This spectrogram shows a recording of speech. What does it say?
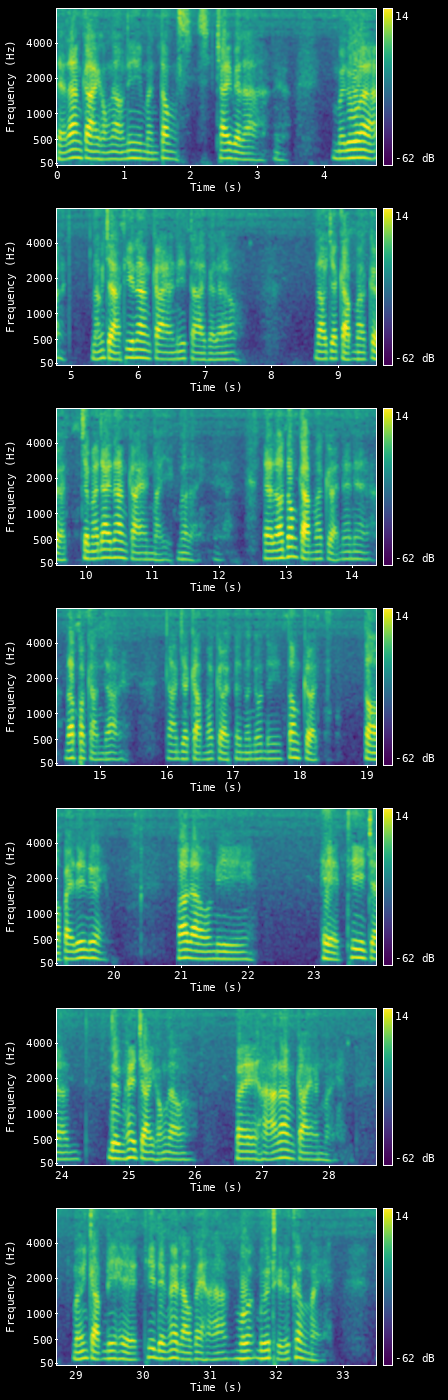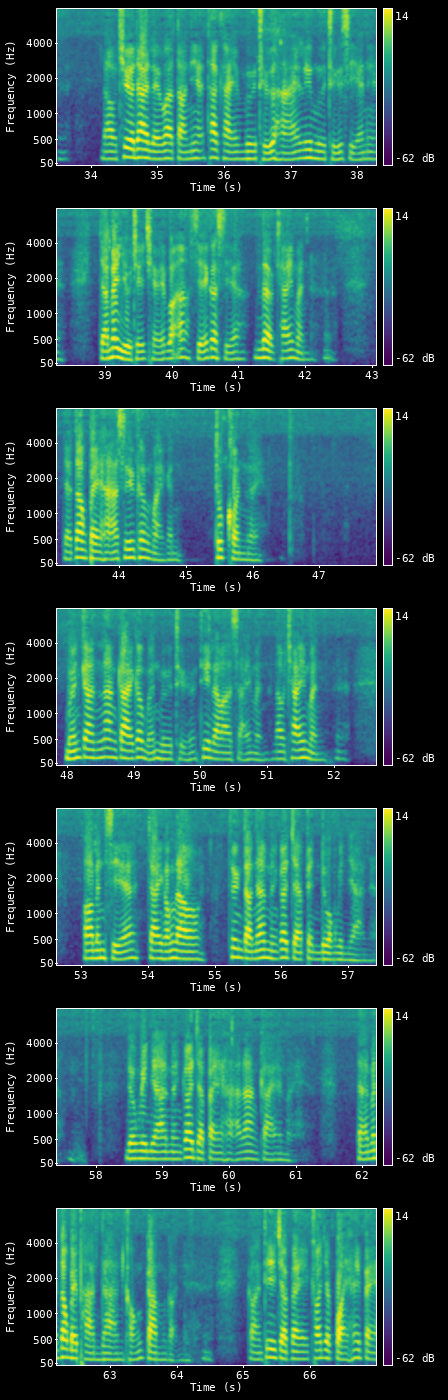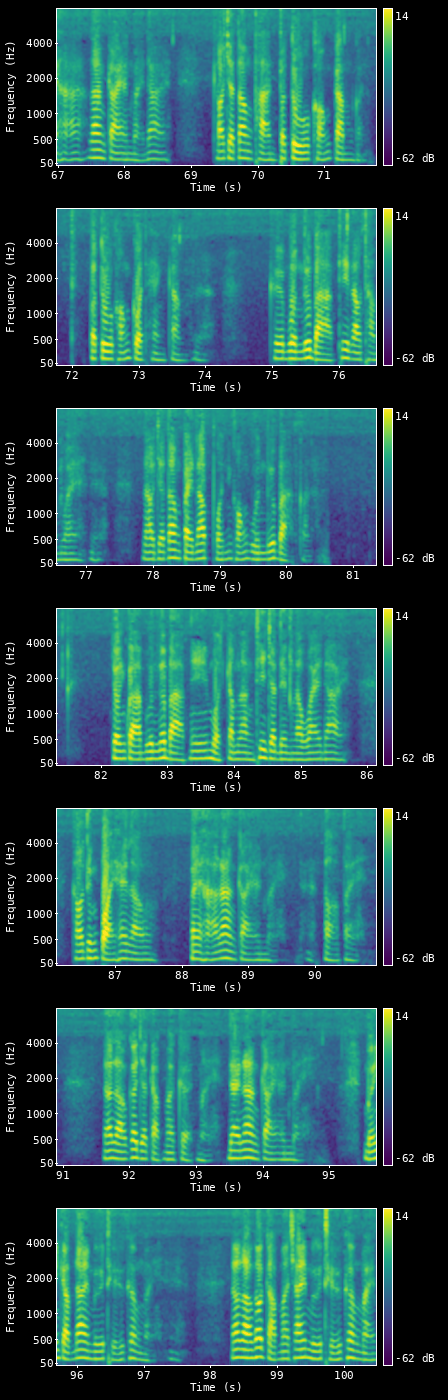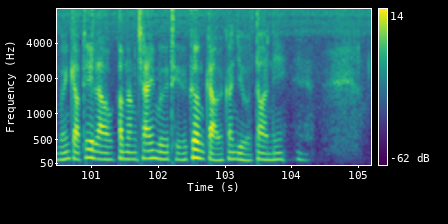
แต่ร่างกายของเรานี่มันต้องใช้เวลา ไม่รู้ว่าหลังจากที่ร่างกายอันนี้ตายไปแล้ว เราจะกลับมาเกิดจะมาได้ร่างกายอันใหม่อีกเมื่อไหร่ แต่เราต้องกลับมาเกิดแน่ๆรับประกันได้ การจะกลับมาเกิดเป็นมนุษย์นี้ต้องเกิดต่อไปเรื่อยๆ เพราะเรามีเหตุที่จะดึงให้ใจของเราไปหาร่างกายอันใหม่ มือนกับมีเหตุที่ดึงให้เราไปหามือมือถือเครื่องใหม่ เราเชื่อได้เลยว่าตอนนี้ถ้าใครมือถือหายหรือมือถือเสียเนี่ย จะไม่อยู่เฉยๆว่าอ้าวเสียก็เสียเลิกใช้มัน จะต้องไปหาซื้อเครื่องใหม่กันทุกคนเลย เหมือนกันร่างกายก็เหมือนมือถือที่เราอาศัยมัน เราใช้มัน พอมันเสียใจของเรา ซึ่งตอนนั้นมันก็จะเป็นดวงวิญญาณ ดวงวิญญาณมันก็จะไปหาร่างกายอันใหม่ แต่มันต้องไปผ่านด่านของกรรมก่อน ก่อนที่จะไปเขาจะปล่อยให้ไปหาร่างกายอันใหม่ได้ เขาจะต้องผ่านประตูของกรรมก่อน ประตูของกฎแห่งกรรม คือบุญหรือบาปที่เราทำไว้เนี่ยเราจะต้องไปรับผลของบุญหรือบาปก่อน จนกว่าบุญหรือบาปนี้หมดกำลังที่จะดึงเราไว้ได้ เขาถึงปล่อยให้เรา ไปหาร่างกายอันใหม่ ต่อไป แล้วเราก็จะกลับมาเกิดใหม่ ได้ร่างกายอันใหม่ เหมือนกับได้มือถือเครื่องใหม่ แล้วเราก็กลับมาใช้มือถือเครื่องใหม่ เหมือนกับที่เรากำลังใช้มือถือเครื่องเก่ากันอยู่ตอนนี้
